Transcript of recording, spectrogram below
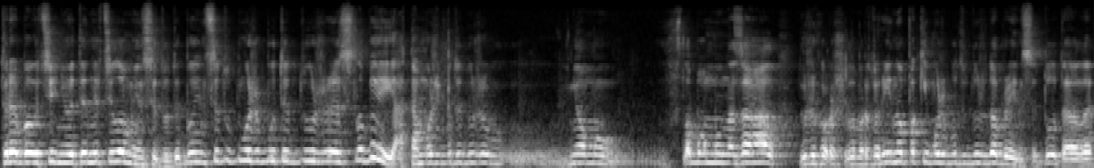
треба оцінювати не в цілому інституті, бо інститут може бути дуже слабий, а там можуть бути дуже в ньому слабому на загал дуже хороші лабораторії. Навпаки, може бути дуже добрий інститут, але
